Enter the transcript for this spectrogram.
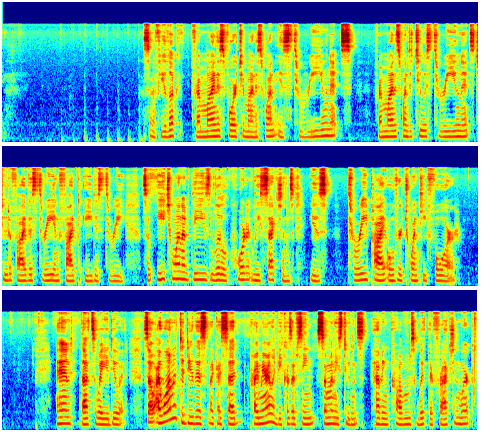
So if you look from minus 4 to minus 1 is 3 units. From minus 1 to 2 is 3 units. 2 to 5 is 3. And 5 to 8 is 3. So each one of these little quarterly sections is 3 pi over 24. And that's the way you do it. So I wanted to do this, like I said, primarily because I've seen so many students having problems with their fraction work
